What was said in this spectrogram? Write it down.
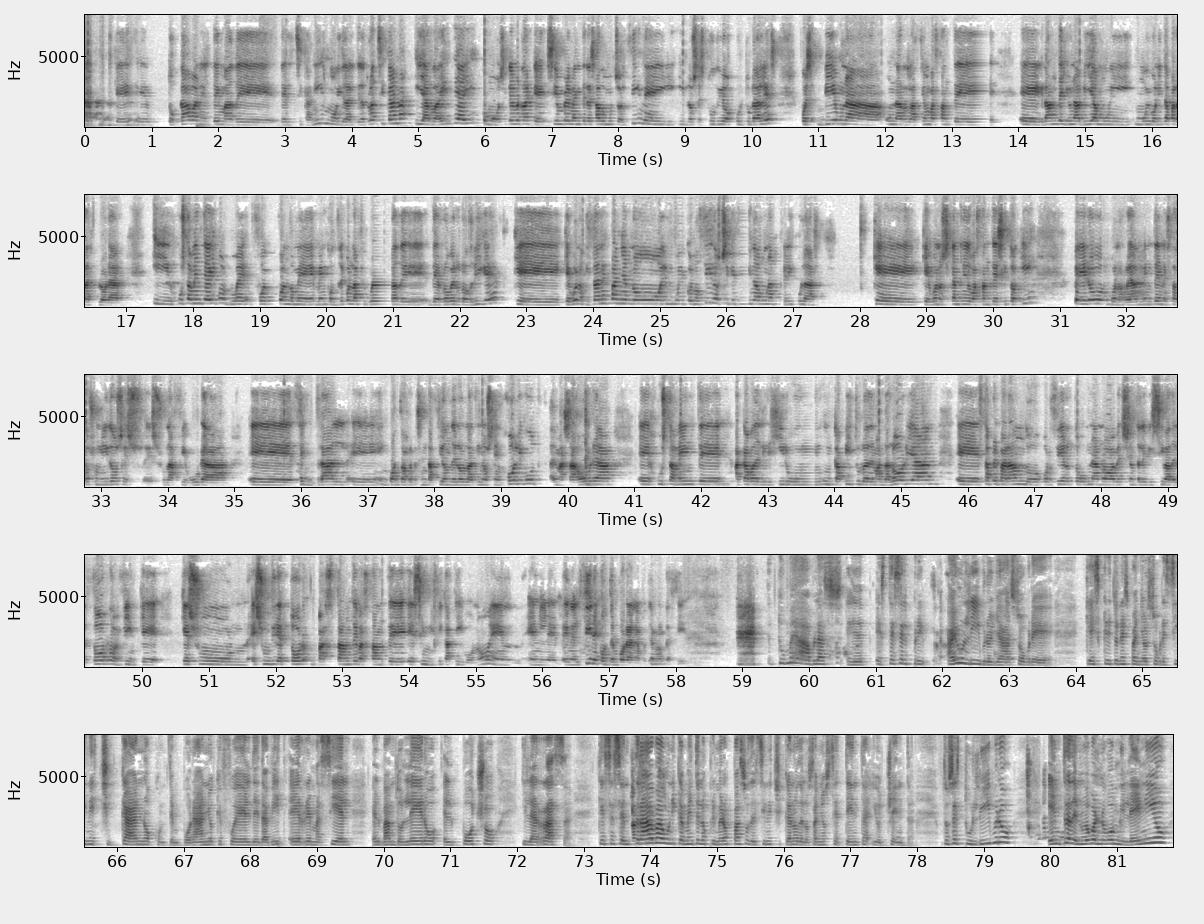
que eh, tocaban el tema de, del chicanismo y de la literatura chicana y a raíz de ahí, como sí que es verdad que siempre me ha interesado mucho el cine y, y los estudios culturales, pues vi una, una relación bastante grande y una vía muy, muy bonita para explorar. Y justamente ahí pues, fue cuando me, encontré con la figura de, Robert Rodríguez, que, bueno, quizá en España no es muy conocido, sí que tiene algunas películas que, bueno, sí que han tenido bastante éxito aquí, pero bueno, realmente en Estados Unidos es, una figura eh, central eh, en cuanto a representación de los latinos en Hollywood, además ahora eh, justamente acaba de dirigir un, capítulo de Mandalorian, eh, está preparando, por cierto, una nueva versión televisiva del Zorro, en fin, que, es, un, es un director bastante, bastante eh, significativo ¿no? en, en, el, cine contemporáneo, podríamos decir. Tú me hablas, este es el hay un libro ya sobre que he escrito en español sobre cine chicano contemporáneo, que fue el de David R. Maciel, El bandolero, El pocho y la raza, que se centraba únicamente en los primeros pasos del cine chicano de los años 70 y 80. Entonces, tu libro entra de nuevo al nuevo milenio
